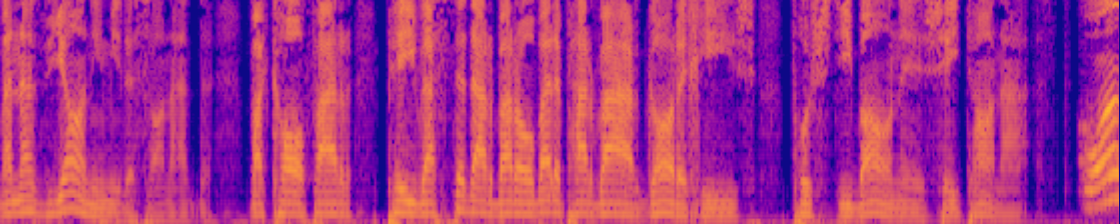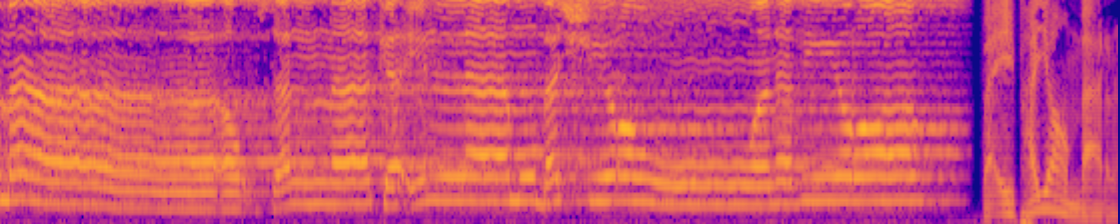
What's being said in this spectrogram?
و نه زیانی می رساند و کافر پیوسته در برابر پروردگار خیش پشتیبان شیطان است. وما ارسلناك الا مبشرا ونذيرا. و ای پیامبر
